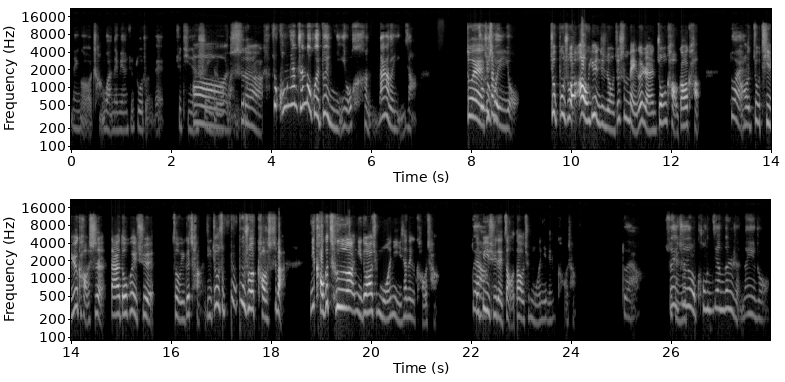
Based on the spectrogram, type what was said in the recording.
那个场馆那边去做准备，去提前适应这个哦，环境。是，就空间真的会对你有很大的影响，对，就就是会有就不说奥运这种，就是每个人中考、高考，对然后就体育考试，大家都会去走一个场地，就是不不说考试吧，你考个车，你都要去模拟一下那个考场，对啊，都必须得早到去模拟那个考场。对啊，所以这就是空间跟人的一种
